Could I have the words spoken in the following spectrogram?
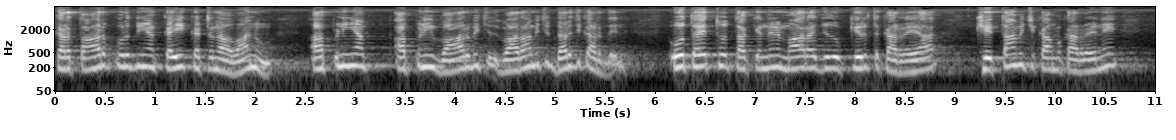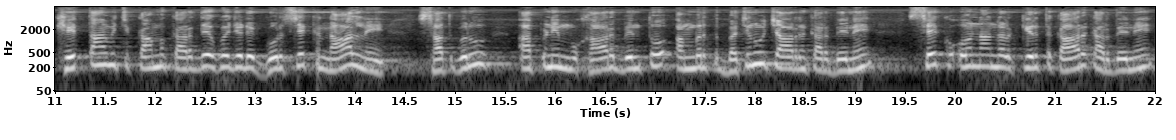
ਕਰਤਾਰਪੁਰ ਦੀਆਂ ਕਈ ਘਟਨਾਵਾਂ ਨੂੰ ਆਪਣੀਆਂ ਆਪਣੀ ਵਾਰ ਵਿੱਚ, ਵਾਰਾਂ ਵਿੱਚ ਦਰਜ ਕਰਦੇ ਨੇ। ਉਹ ਤਾਂ ਇੱਥੋਂ ਤੱਕ ਕਹਿੰਦੇ ਨੇ, ਮਹਾਰਾਜ ਜਦੋਂ ਕਿਰਤ ਕਰ ਰਿਹਾ, ਖੇਤਾਂ ਵਿੱਚ ਕੰਮ ਕਰ ਰਹੇ ਨੇ, ਖੇਤਾਂ ਵਿੱਚ ਕੰਮ ਕਰਦੇ ਹੋਏ ਜਿਹੜੇ ਗੁਰਸਿੱਖ ਨਾਲ ਨੇ, ਸਤਿਗੁਰੂ ਆਪਣੇ ਮੁਖਾਰ ਬਿੰਦ ਤੋਂ ਅੰਮ੍ਰਿਤ ਬਚਨ ਉਚਾਰਨ ਕਰਦੇ ਨੇ, ਸਿੱਖ ਉਹਨਾਂ ਨਾਲ ਕਿਰਤਕਾਰ ਕਰਦੇ ਨੇ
